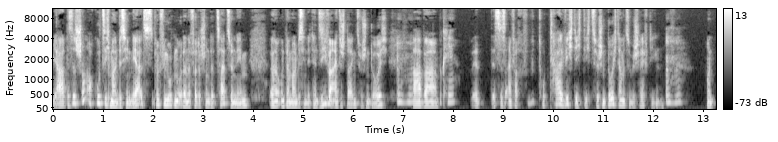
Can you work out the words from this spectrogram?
ja, das ist schon auch gut, sich mal ein bisschen mehr als fünf Minuten oder eine Viertelstunde Zeit zu nehmen äh, und dann mal ein bisschen intensiver einzusteigen zwischendurch. Mhm. Aber okay. äh, es ist einfach total wichtig, dich zwischendurch damit zu beschäftigen. Mhm. Und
